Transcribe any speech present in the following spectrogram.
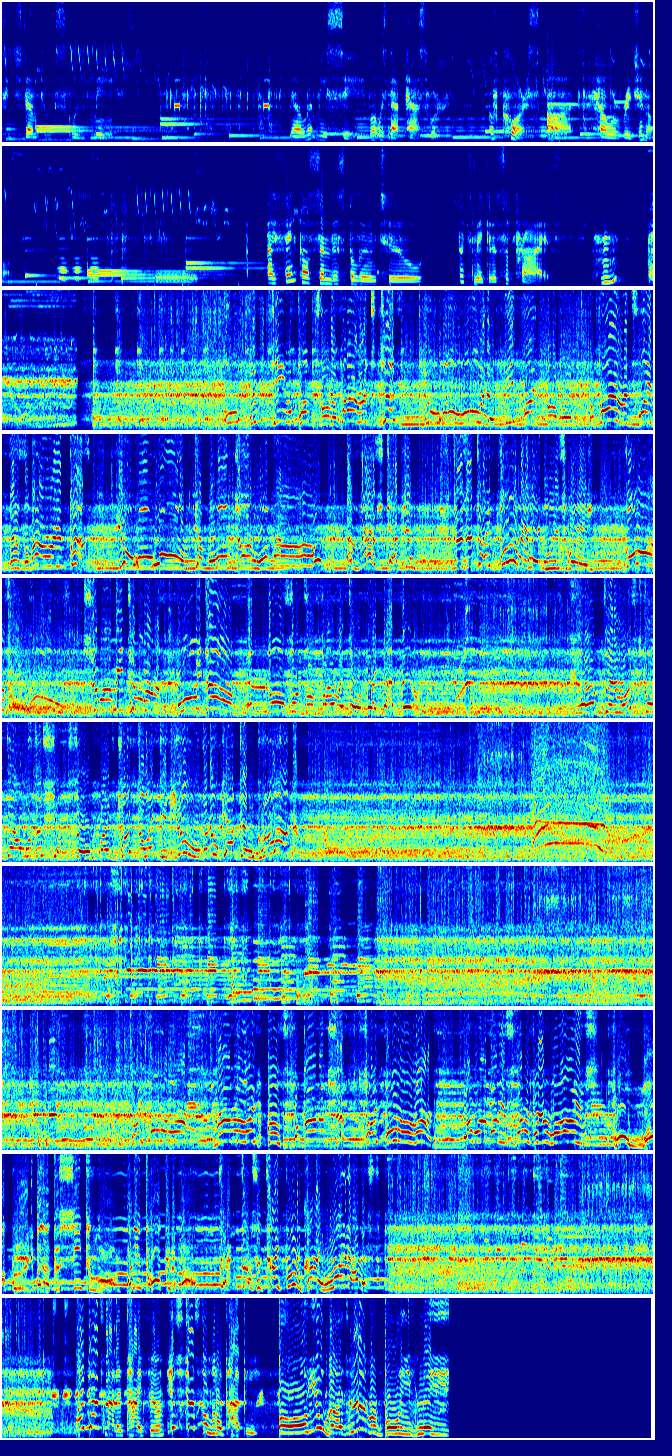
teach them to exclude me. Now let me see. What was that password? Of course, Oz. How original. I think I'll send this balloon to. Let's make it a surprise. Hmm? sea too long. What are you talking about? There, there's a typhoon coming right at us! Why, that's not a typhoon. It's just a little puppy. Oh, you guys never believe me.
